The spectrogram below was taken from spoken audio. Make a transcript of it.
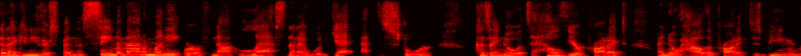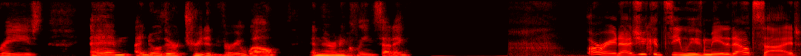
that I can either spend the same amount of money or, if not less, than I would get at the store because I know it's a healthier product. I know how the product is being raised, and I know they're treated very well and they're in a clean setting. All right, as you can see, we've made it outside.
